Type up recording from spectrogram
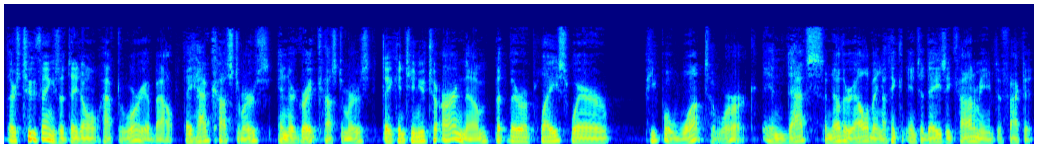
there's two things that they don't have to worry about. They have customers and they're great customers. They continue to earn them, but they're a place where people want to work. And that's another element, I think, in today's economy, the fact that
